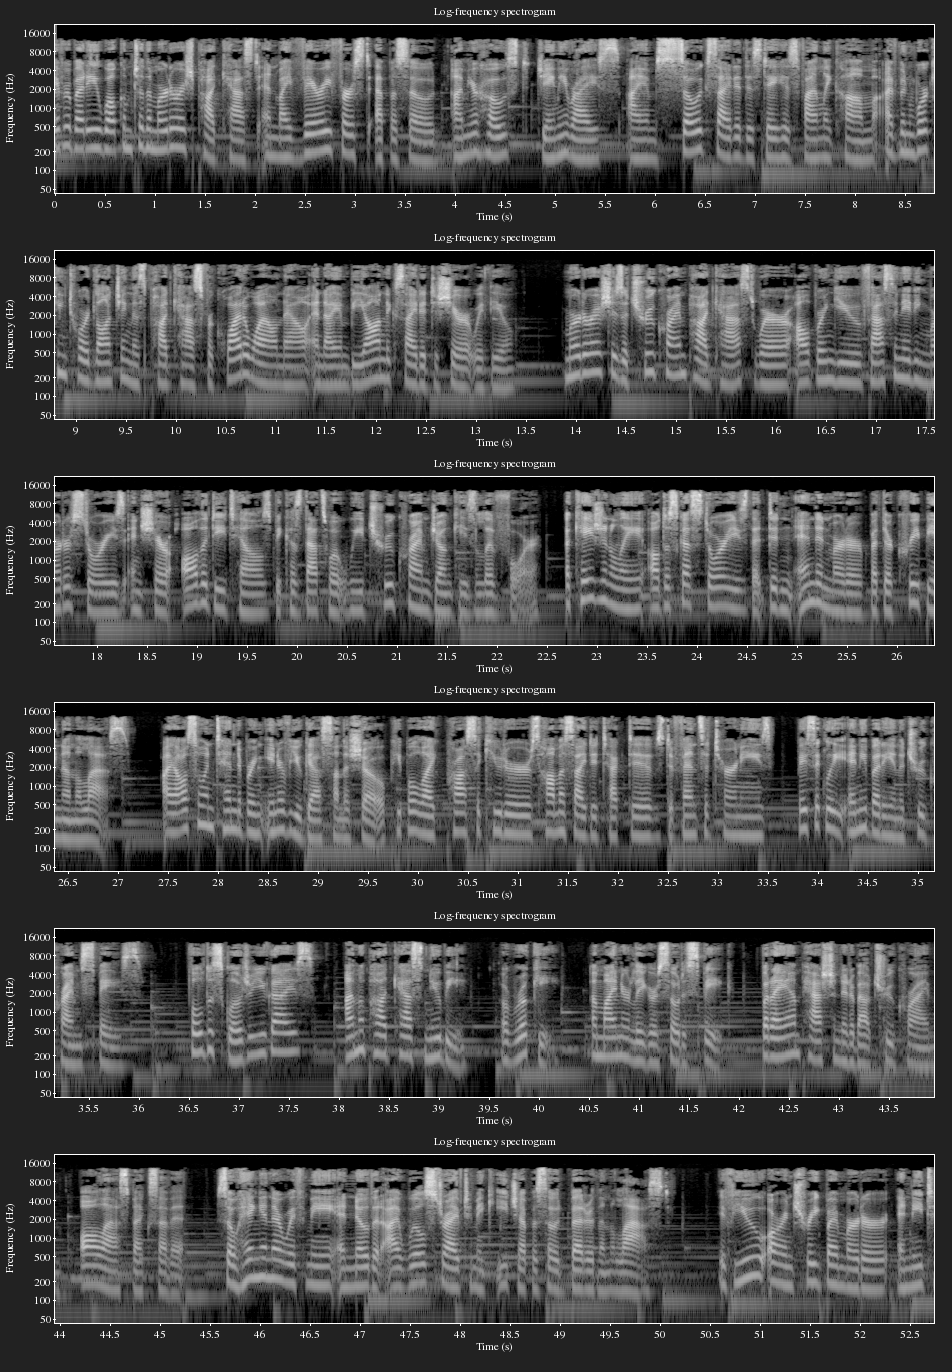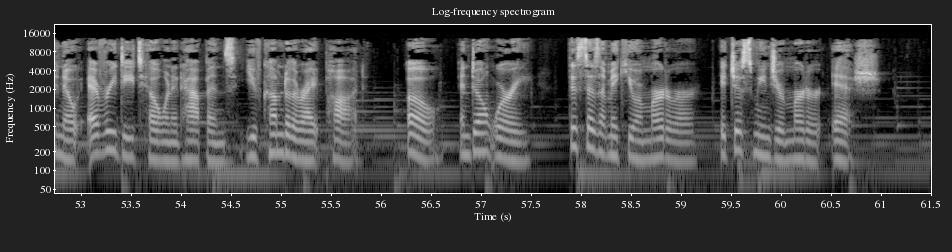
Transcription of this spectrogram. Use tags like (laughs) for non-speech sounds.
everybody, welcome to the Murderish podcast and my very first episode. I'm your host, Jamie Rice. I am so excited this day has finally come. I've been working toward launching this podcast for quite a while now, and I am beyond excited to share it with you. Murderish is a true crime podcast where I'll bring you fascinating murder stories and share all the details because that's what we true crime junkies live for. Occasionally, I'll discuss stories that didn't end in murder, but they're creepy nonetheless. I also intend to bring interview guests on the show, people like prosecutors, homicide detectives, defense attorneys, basically anybody in the true crime space. Full disclosure, you guys, I'm a podcast newbie, a rookie, a minor leaguer, so to speak, but I am passionate about true crime, all aspects of it. So hang in there with me and know that I will strive to make each episode better than the last. If you are intrigued by murder and need to know every detail when it happens, you've come to the right pod. Oh, and don't worry, this doesn't make you a murderer, it just means you're murder ish.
